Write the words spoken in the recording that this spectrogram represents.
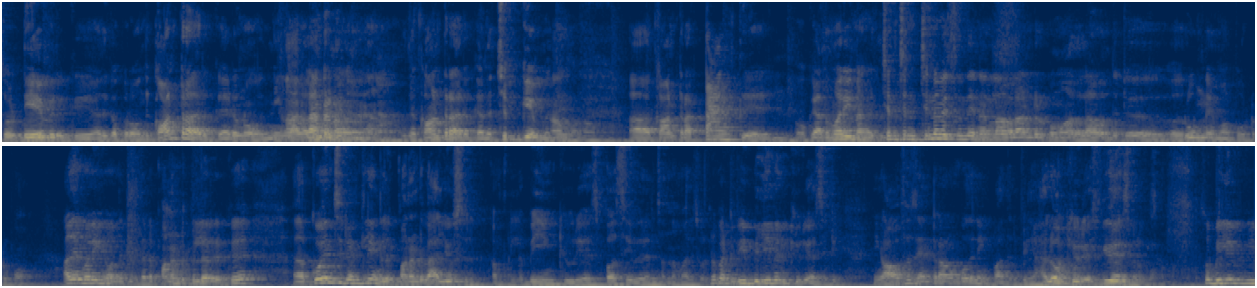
ஸோ டேவ் இருக்குது அதுக்கப்புறம் வந்து கான்ட்ரா ஐடோ நீங்கள் ஆ, விளாண்டுருக்கீங்க Contra நான் இந்த கான்ட்ரா இருக்குது அந்த சிப் கேம் அது. கான்ட்ரா டேங்க்கு ஓகே அந்த மாதிரி நாங்கள் சின்ன சின்ன சின்ன வயசுலேருந்து என்னென்னலாம் விளாண்டுருக்கோமோ அதெல்லாம் வந்துட்டு ரூம் நேமாக போட்டிருக்கோம் அதே மாதிரி இங்கே வந்து கிட்டத்தட்ட பன்னெண்டு பில்லர் இருக்குது கோயின்சிடென்ட்லி எங்களுக்கு பன்னெண்டு வேல்யூஸ் இருக்குது கம்பெனியில் பீயிங் கியூரியஸ் பர்சிவரன்ஸ் அந்த மாதிரி சொல்லிட்டு. But we believe in curiosity நீங்கள் ஆஃபீஸ் என்டர் ஆகும்போது நீங்கள் பார்த்துருப்பீங்க. Hello curiosity Curiosity. இருக்கும். So believe we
